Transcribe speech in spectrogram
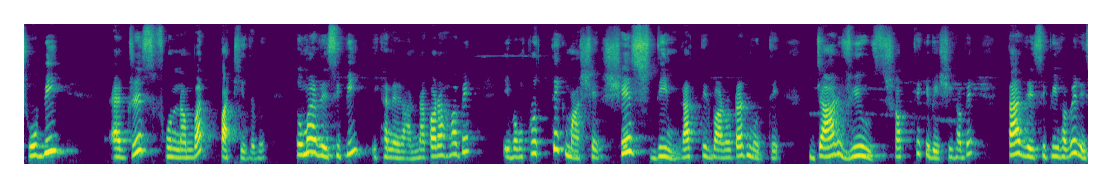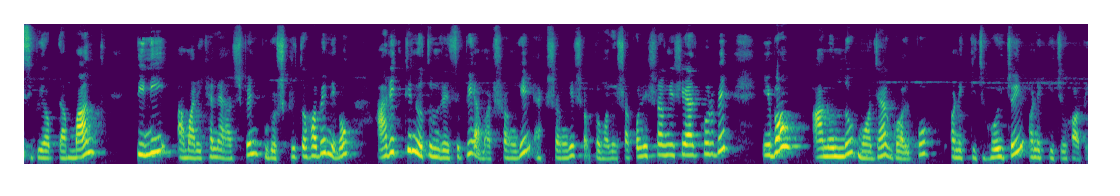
ছবি অ্যাড্রেস ফোন নাম্বার পাঠিয়ে দেবে। তোমার রেসিপি এখানে রান্না করা হবে এবং প্রত্যেক মাসের শেষ দিন রাত্রির বারোটার মধ্যে যার ভিউজ সব থেকে বেশি হবে, তার রেসিপি হবে রেসিপি অফ দ্য মান্থ তিনি আমার এখানে আসবেন, পুরস্কৃত হবেন এবং আরেকটি নতুন রেসিপি আমার সঙ্গে, একসঙ্গে তোমাদের সকলের সঙ্গে শেয়ার করবে এবং আনন্দ, মজা, গল্প, অনেক কিছু, হইচই অনেক কিছু হবে।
